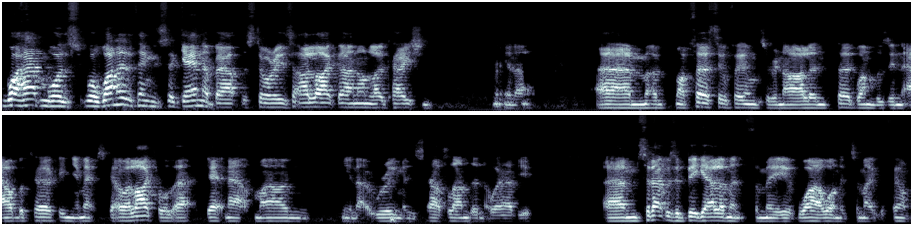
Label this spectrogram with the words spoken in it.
what happened was well, one of the things again about the story is I like going on location. Right. You know, um, uh, my first two films are in Ireland. Third one was in Albuquerque, New Mexico. I like all that, getting out of my own, you know, room in South London or where have you. Um, so that was a big element for me of why I wanted to make the film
